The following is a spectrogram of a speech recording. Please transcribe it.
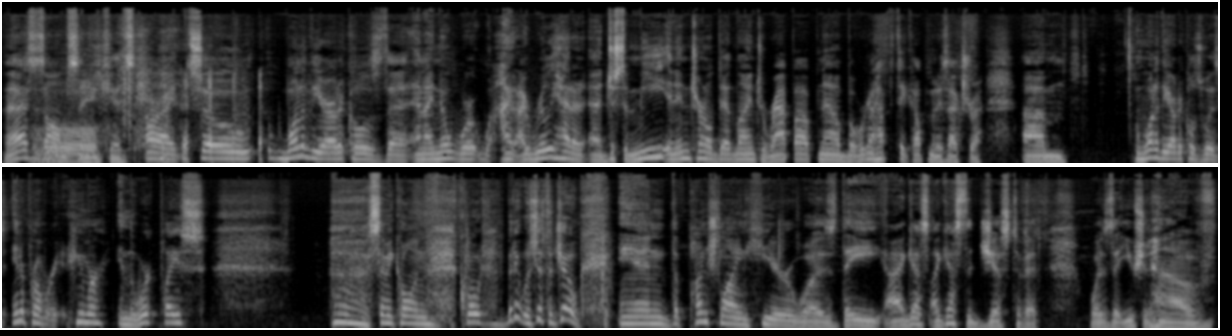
That's is all I'm saying, kids. All right. So one of the articles that, and I know we're, I, I really had a, a, just a me an internal deadline to wrap up now, but we're gonna have to take a couple minutes extra. Um, one of the articles was inappropriate humor in the workplace. semicolon quote but it was just a joke. And the punchline here was they i guess i guess the gist of it was that you should have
